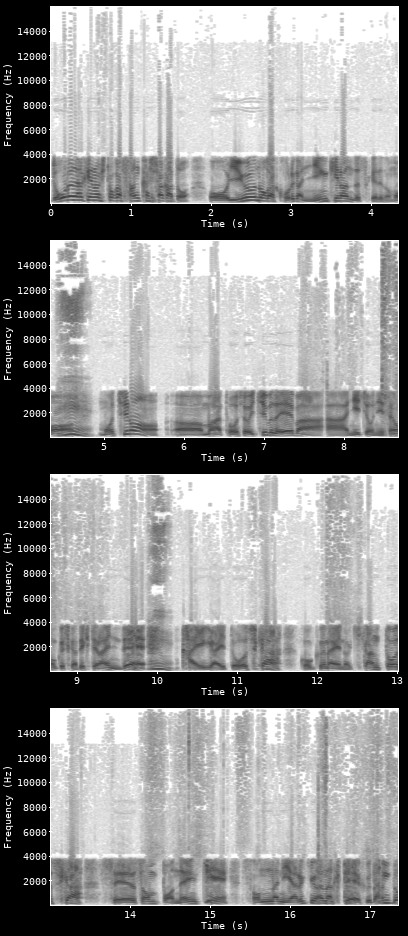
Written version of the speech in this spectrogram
どれだけの人が参加したかというのが、これが人気なんですけれども、えー、もちろん、あまあ、東証一部で言えば、あ2兆2000億しかできてないんで、えー、海外投資家、国内の機関投資家、生損保、年金、そんなにやる気はなくて、普段通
